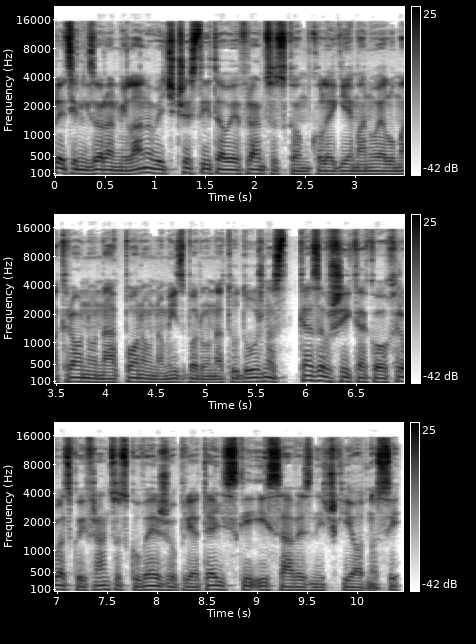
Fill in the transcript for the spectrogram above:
Predsjednik Zoran Milanović čestitao je francuskom kolegi Emanuelu Macronu na ponovnom izboru na tu dužnost, kazavši kako Hrvatsku i Francusku vežu prijateljski i saveznički odnosi.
